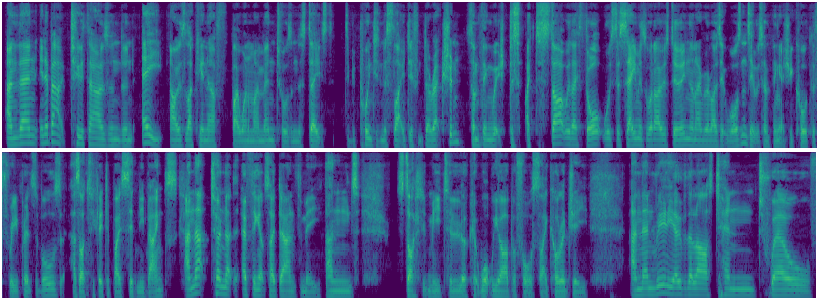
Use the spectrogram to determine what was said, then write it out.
And then in about 2008, I was lucky enough by one of my mentors in the States to be pointed in a slightly different direction. Something which I, to start with, I thought was the same as what I was doing. Then I realized it wasn't. It was something actually called the three principles as articulated by Sydney Banks. And that turned everything upside down for me and started me to look at what we are before psychology. And then really over the last 10, 12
